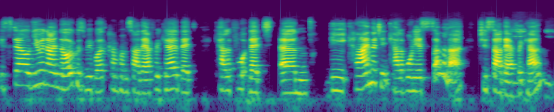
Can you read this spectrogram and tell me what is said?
Estelle, you and I know because we both come from South Africa that California that um, the climate in California is similar to South Africa. Mm-hmm.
